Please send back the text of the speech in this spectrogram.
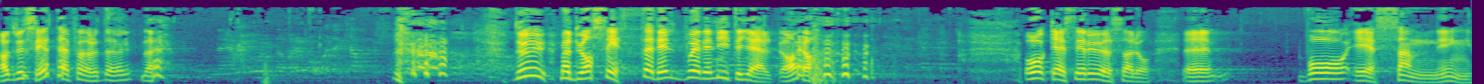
Hade du sett det här förut? Nej. Du, men du har sett det, då är det lite hjälp. Ja, ja. Okej, okay, seriösa då. Eh, vad är sanning?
